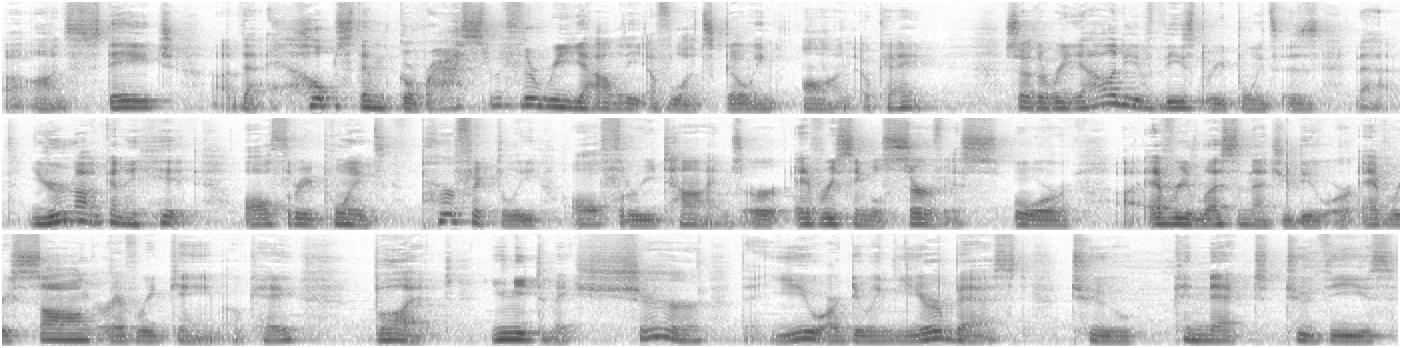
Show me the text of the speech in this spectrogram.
uh, on stage uh, that helps them grasp the reality of what's going on, okay? So, the reality of these three points is that you're not going to hit all three points perfectly all three times, or every single service, or uh, every lesson that you do, or every song, or every game, okay? But you need to make sure that you are doing your best to connect to these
